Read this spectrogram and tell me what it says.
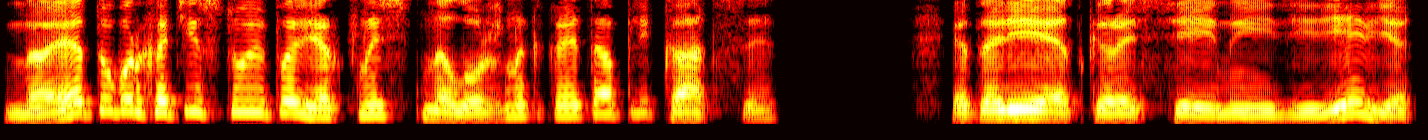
На эту бархатистую поверхность наложена какая-то аппликация. Это редко рассеянные деревья,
